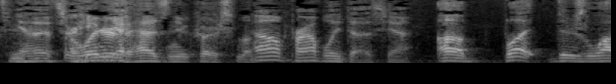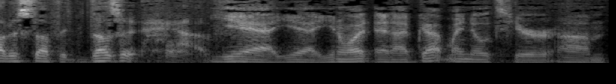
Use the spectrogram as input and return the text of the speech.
Too. Yeah, that's right. I wonder if it has new car smell. Oh, probably does. Yeah. Uh, but there's a lot of stuff it doesn't have. Yeah, yeah. You know what? And I've got my notes here. Um,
